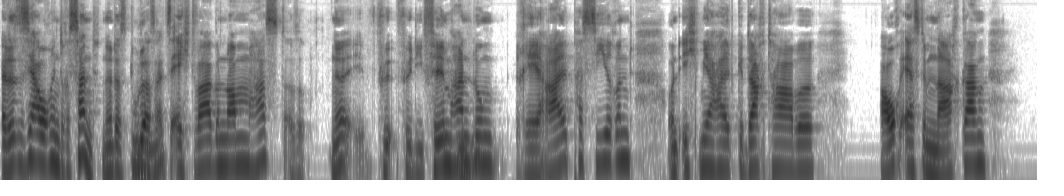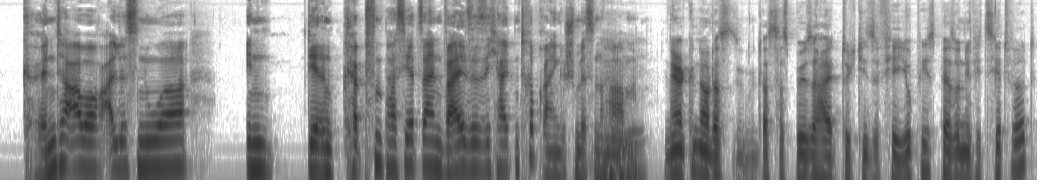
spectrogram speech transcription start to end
also das ist ja auch interessant, ne, dass du Mhm. das als echt wahrgenommen hast, also ne, für, für die Filmhandlung Mhm. real passierend und ich mir halt gedacht habe, auch erst im Nachgang, könnte aber auch alles nur in deren Köpfen passiert sein, weil sie sich halt einen Trip reingeschmissen Mhm. haben. Ja, genau, dass, dass das Böse halt durch diese vier Yuppies personifiziert wird.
